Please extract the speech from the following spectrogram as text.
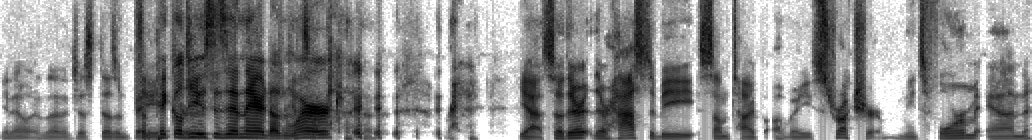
you know and then it just doesn't bake. Some pickle juice is in there, It doesn't work. right yeah so there there has to be some type of a structure It needs form and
